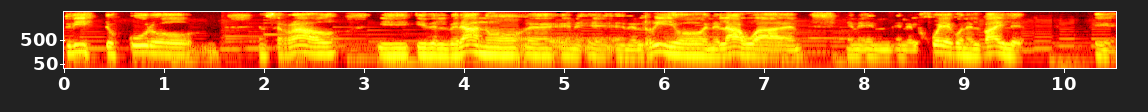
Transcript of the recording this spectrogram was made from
triste, oscuro, encerrado, y, del verano eh, en, el río, en el agua, en, el juego, en el baile. Eh,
